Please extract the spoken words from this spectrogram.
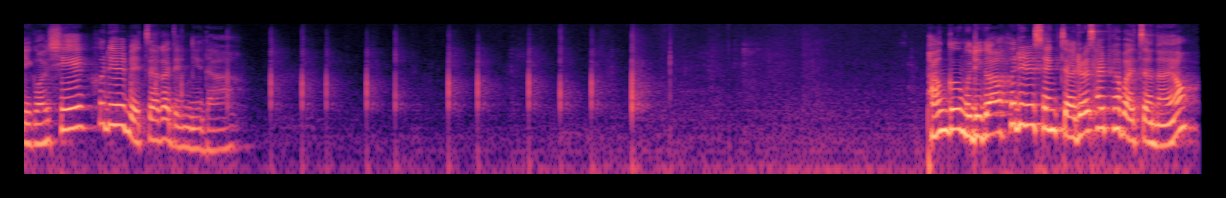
이것이 흐릴 매자가 됩니다. 방금 우리가 흐릴 생자를 살펴봤잖아요.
